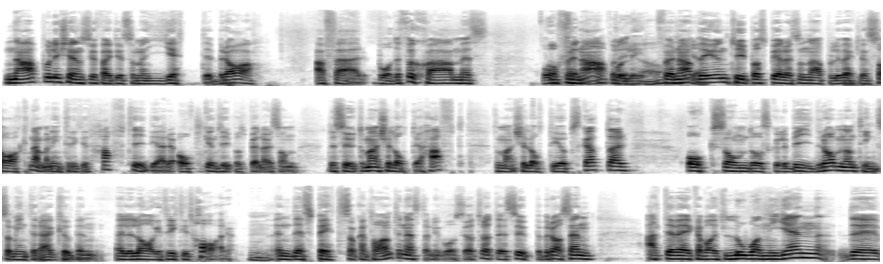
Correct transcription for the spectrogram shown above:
Napoli känns ju faktiskt som en jättebra affär, både för James och, Och för för, Napoli, Napoli. ja, för tycker Nap- jag. det är ju en typ av spelare som Napoli verkligen saknar men inte riktigt haft tidigare och en typ av spelare som dessutom Ancelotti har haft, som Ancelotti uppskattar och som då skulle bidra med någonting som inte den här klubben eller laget riktigt har. Mm. En det spets som kan ta dem till nästa nivå. Så jag tror att det är superbra. Sen att det verkar vara ett lån igen, det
